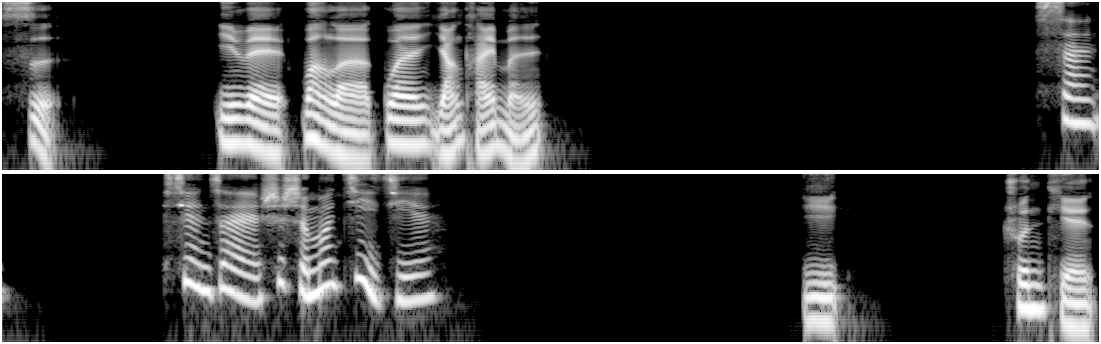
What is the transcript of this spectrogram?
四，因为忘了关阳台门。三，现在是什么季节？一，春天。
